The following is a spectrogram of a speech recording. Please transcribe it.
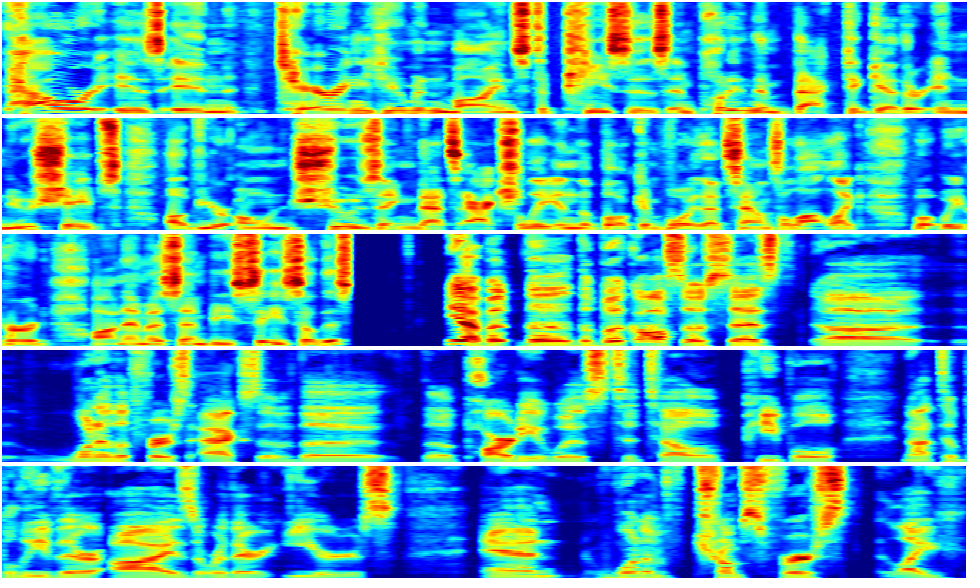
Power is in tearing human minds to pieces and putting them back together in new shapes of your own choosing. That's actually in the book. And boy, that sounds a lot like what we heard on MSNBC. So this. Yeah, but the, the book also says uh, one of the first acts of the the party was to tell people not to believe their eyes or their ears and one of Trump's first like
